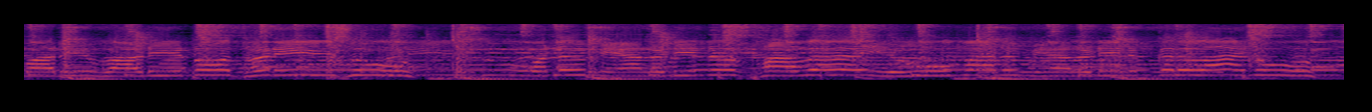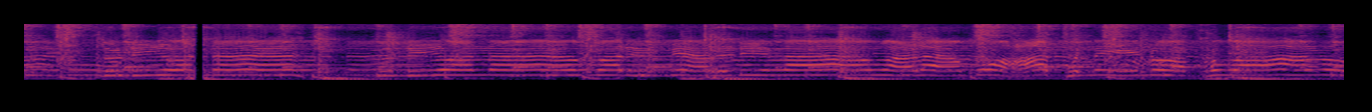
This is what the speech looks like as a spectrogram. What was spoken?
મારી વાડી વાડીનો ધણી છું. મને મેલડી ન ફાવે એવું મારે મેલડી કરવાનું. દુનિયાના મારી મેલડીના વાળામાં હાથ નહીં નોખવાનો.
